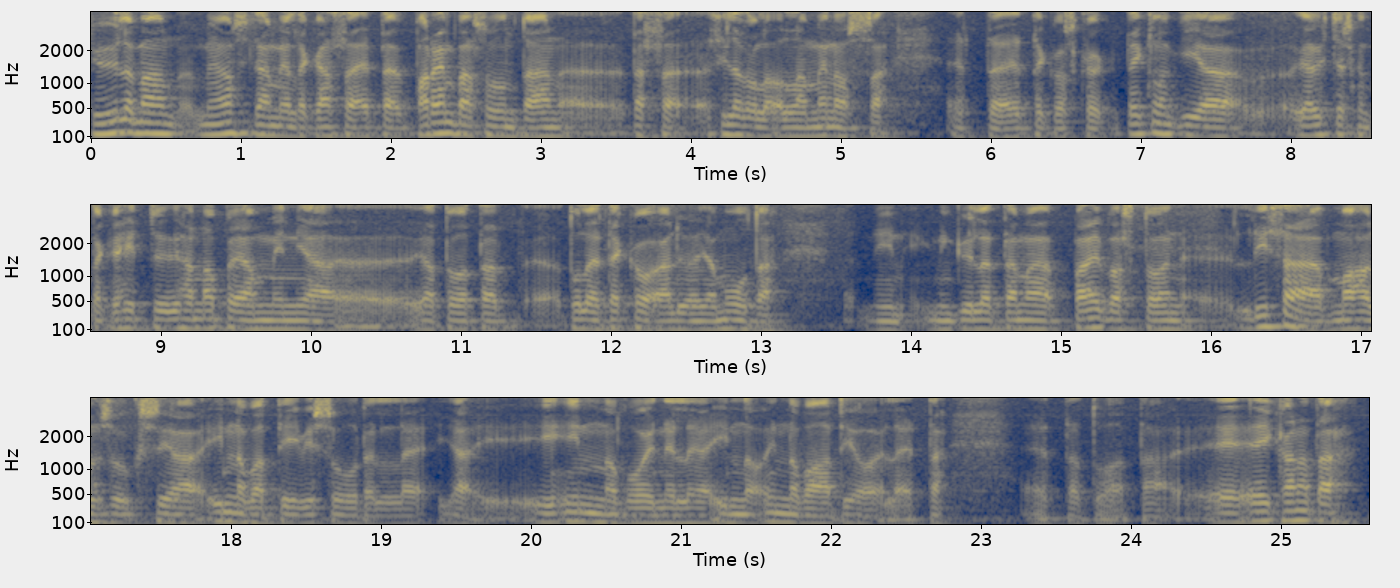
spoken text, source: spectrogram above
Kyllä mä oon, mä oon sitä mieltä kanssa, että parempaan suuntaan äh, tässä sillä tavalla ollaan menossa, että, että koska teknologia ja yhteiskunta kehittyy yhä nopeammin ja, ja tuota, tulee tekoälyä ja muuta, niin, niin kyllä tämä päinvastoin lisää mahdollisuuksia innovatiivisuudelle ja innovoinnille ja inno, innovaatioille, että, että tuota, ei, ei kannata –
